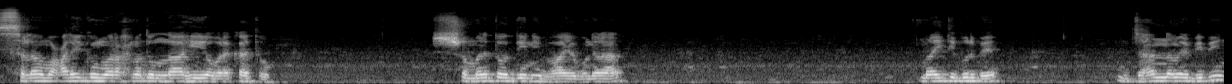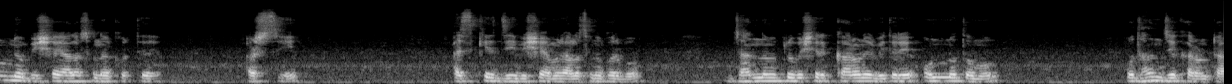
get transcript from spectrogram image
আসসালামু আলাইকুম রহমতুল্লাহি ওবরাকাত সম্মানিত দিনী ভাই বোনেরা, আমরা ইতিপূর্বে জাহান্নামের বিভিন্ন বিষয়ে আলোচনা করতে আসছি। আজকে যে বিষয়ে আমরা আলোচনা করব, জাহান্নামে প্রবেশের কারণের ভিতরে অন্যতম প্রধান যে কারণটা,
